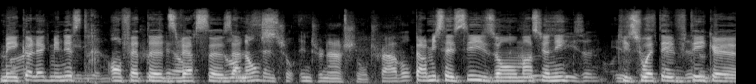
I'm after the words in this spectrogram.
mes collègues ministres ont fait euh, diverses annonces. Parmi celles-ci, ils ont mentionné qu'ils souhaitaient éviter que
